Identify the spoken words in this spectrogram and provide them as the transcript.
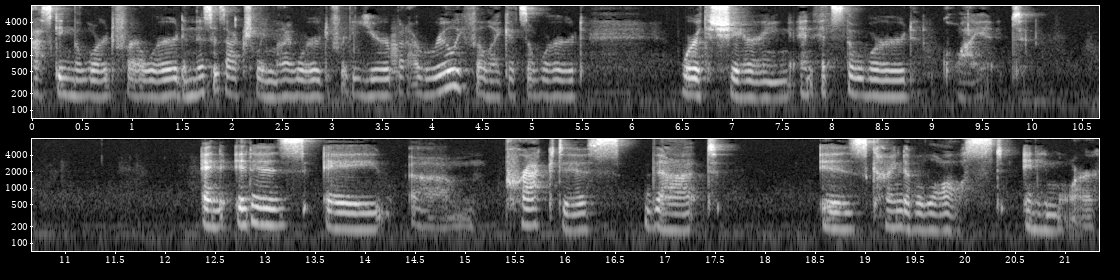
asking the Lord for a word. And this is actually my word for the year, but I really feel like it's a word worth sharing, and it's the word quiet. And it is a um, practice that is kind of lost anymore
